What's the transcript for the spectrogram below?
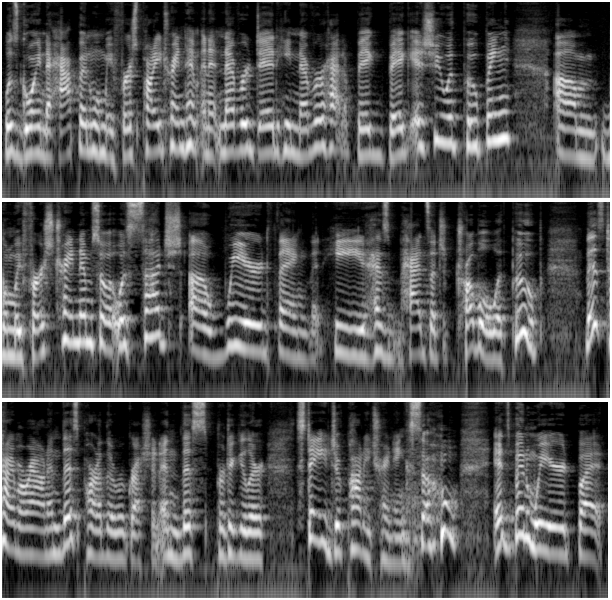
was going to happen when we first potty trained him and it never did. He never had a big, big issue with pooping um, when we first trained him. So it was such a weird thing that he has had such trouble with poop this time around in this part of the regression in this particular stage of potty training. So it's been weird, but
